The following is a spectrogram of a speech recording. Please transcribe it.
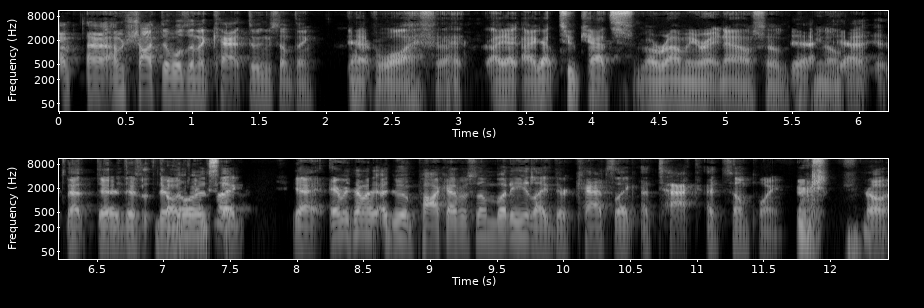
I'm, I'm shocked there wasn't a cat doing something. Yeah, well, I, I I got two cats around me right now, so Yeah, you know, yeah. That there, there's there's always like yeah. Every time I do a podcast with somebody, like their cats like attack at some point. so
